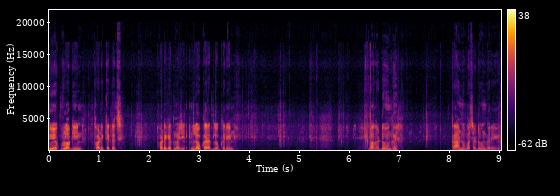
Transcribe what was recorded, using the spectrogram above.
तू एक ब्लॉग येईन थोडक्यातच. थोडक्यात म्हणजे लवकरात लवकर येईन. बघा डोंगर. कानोबाचा डोंगर आहे ह्यो.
